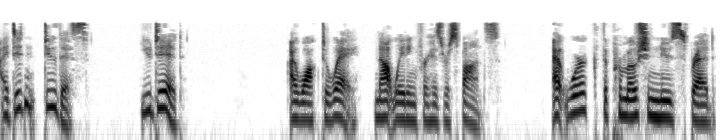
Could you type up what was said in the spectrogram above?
I didn't do this. You did. I walked away, not waiting for his response. At work, the promotion news spread.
